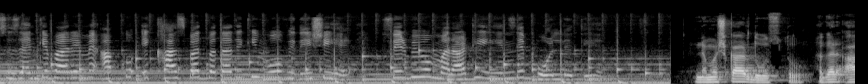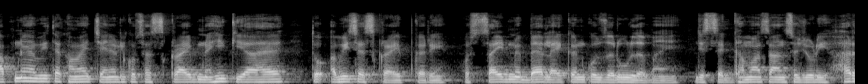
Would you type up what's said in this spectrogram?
सुजैन के बारे में आपको एक खास बात बता दें कि वो विदेशी है, फिर भी वो मराठी, हिंदी बोल लेती है। नमस्कार दोस्तों, अगर आपने अभी तक हमारे चैनल को सब्सक्राइब नहीं किया है तो अभी सब्सक्राइब करें और साइड में बेल आइकन को ज़रूर दबाएँ, जिससे घमासान से जुड़ी हर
